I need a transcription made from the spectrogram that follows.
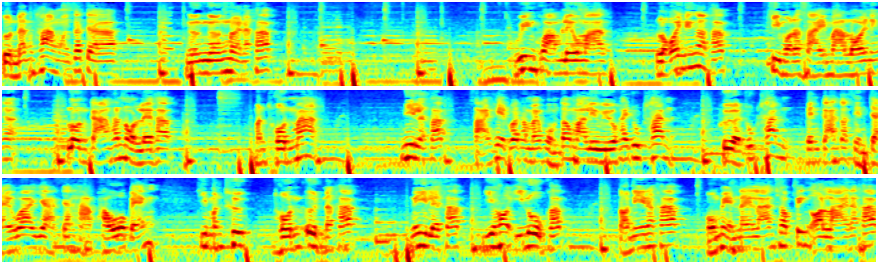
ส่วนด้านข้างมันก็จะเงงเงงๆหน่อยนะครับ วิ่งความเร็วมาร้อยนึงอะครับ ขี่มอเตอร์ไซค์มาร้อยนึงอะหล่นกลางถนนเลยครับ มันทนมาก นี่แหละครับ สาเหตุว่าทำไมผมต้องมารีวิวให้ทุกท่านเผื่อทุกท่านเป็นการตัดสินใจว่าอยากจะหา power bank ที่มันถึกทนอึดนะครับ นี่เลยครับ ยี่ห้ออีลูปครับ ตอนนี้นะครับ ผมเห็นในร้านช้อปปิ้งออนไลน์นะครับ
